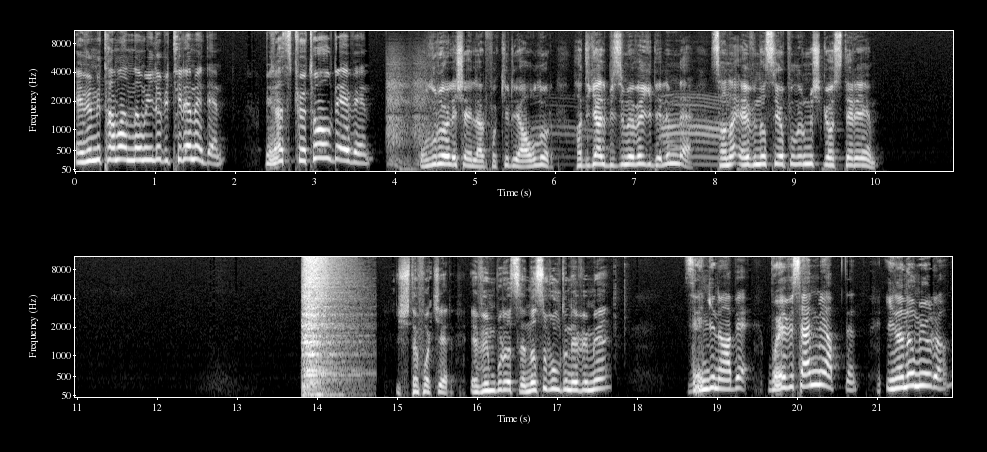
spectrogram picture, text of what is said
evimi tam anlamıyla bitiremedim. Biraz kötü oldu evim. Olur öyle şeyler fakir ya olur. Hadi gel bizim eve gidelim de sana ev nasıl yapılırmış göstereyim. İşte fakir, evin burası. Nasıl buldun evimi? Zengin abi bu evi sen mi yaptın? İnanamıyorum.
